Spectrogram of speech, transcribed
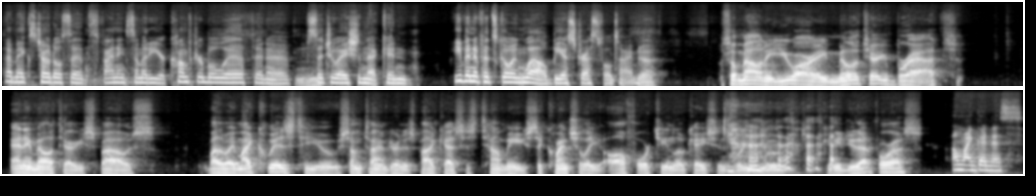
That makes total sense. Finding somebody you're comfortable with in a mm-hmm. situation that can, even if it's going well, be a stressful time. Yeah. So, Melanie, you are a military brat and a military spouse. By the way, my quiz to you sometime during this podcast is tell me sequentially all 14 locations where you moved. Can you do that for us? Oh, my goodness.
